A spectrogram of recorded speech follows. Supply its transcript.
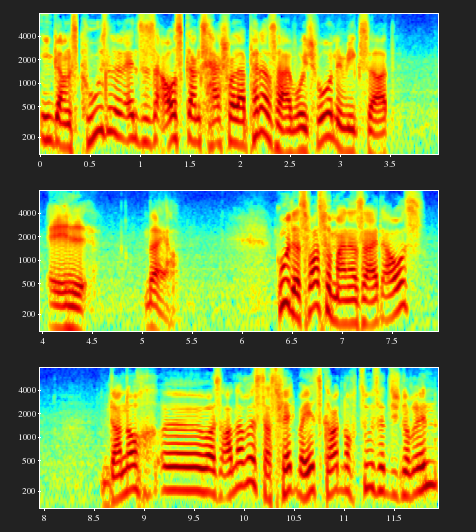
Ingangs Kusel und eins ist Ausgangs Herschweiler Pettersheim, wo ich wohne, wie gesagt. Äh, naja. Gut, das war's von meiner Seite aus. Dann noch äh, was anderes, das fällt mir jetzt gerade noch zusätzlich noch in.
